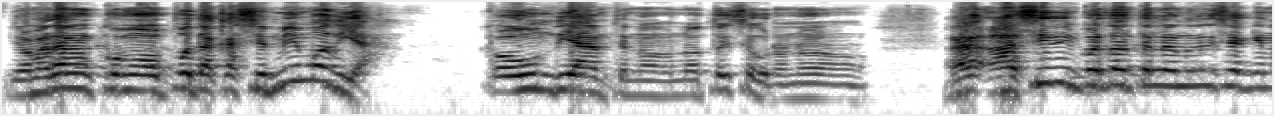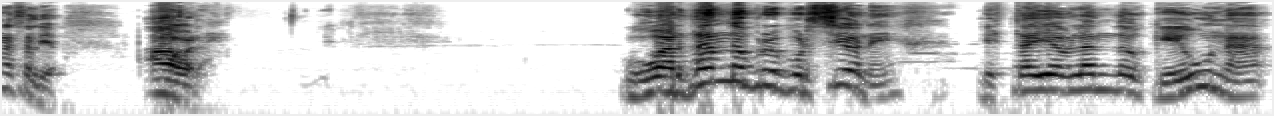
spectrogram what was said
Lo mataron como puta casi el mismo día. O un día antes, no, no estoy seguro. No. Ha sido importante la noticia que no salió. Ahora. Guardando proporciones, estáis hablando que una,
